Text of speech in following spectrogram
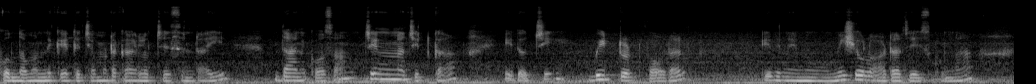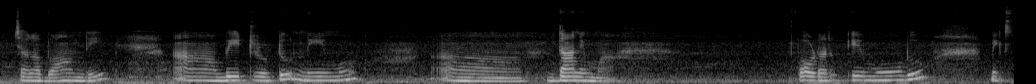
కొంతమందికి అయితే చెమటకాయలు వచ్చేసింటాయి. దానికోసం చిన్న చిట్కా. ఇది వచ్చి బీట్రూట్ పౌడర్. ఇది నేను మీషోలో ఆర్డర్ చేసుకున్నా. చాలా బాగుంది. బీట్రూటు నీము దానిమ్మ పౌడర్ ఈ మూడు మిక్స్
